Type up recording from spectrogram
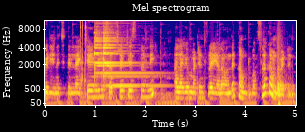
వీడియో నచ్చితే లైక్ చేయండి సబ్స్క్రైబ్ చేసుకోండి. అలాగే మటన్ ఫ్రై ఎలా ఉందో కమెంట్ బాక్స్లో కమెంట్ పెట్టండి.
